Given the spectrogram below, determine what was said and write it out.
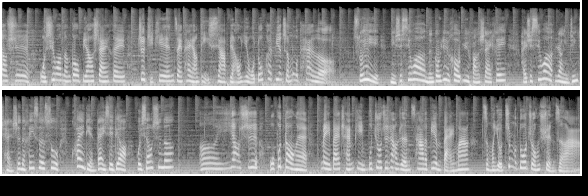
药师，我希望能够不要晒黑。这几天在太阳底下表演，我都快变成木炭了。所以你是希望能够日后预防晒黑，还是希望让已经产生的黑色素快点代谢掉或消失呢？呃，药师，我不懂哎，美白产品不就是让人擦了变白吗？怎么有这么多种选择啊？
